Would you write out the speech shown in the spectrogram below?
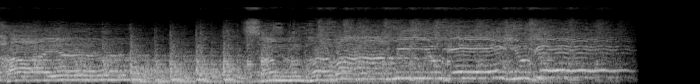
थाय संभवा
